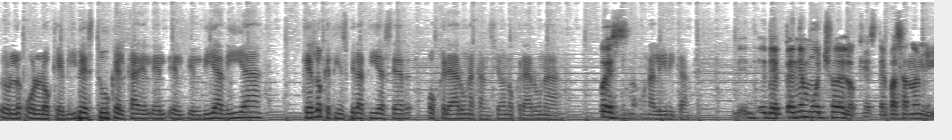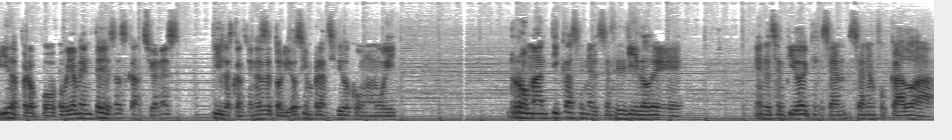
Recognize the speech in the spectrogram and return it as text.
o, lo que vives tú que el, el, el día a día? ¿Qué es lo que te inspira a ti a hacer o crear una canción o crear una, pues, una, lírica? depende mucho de lo que esté pasando en mi vida, pero obviamente esas canciones y las canciones de Toledo siempre han sido como muy románticas en el sentido de en el sentido de que se han, se han enfocado a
